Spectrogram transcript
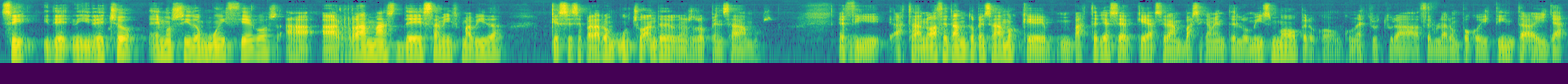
Sí, y de, hecho hemos sido muy ciegos a, ramas de esa misma vida que se separaron mucho antes de lo que nosotros pensábamos. Es decir, hasta no hace tanto pensábamos que bacterias y arqueas eran básicamente lo mismo, pero con, una estructura celular un poco distinta y ya.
